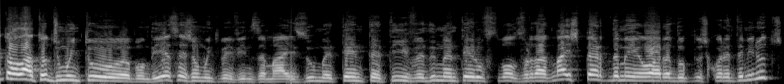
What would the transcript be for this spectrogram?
então, olá a todos, muito bom dia, sejam muito bem-vindos a mais uma tentativa de manter o futebol de verdade mais perto da meia hora do que dos 40 minutos,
